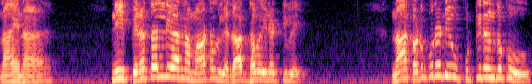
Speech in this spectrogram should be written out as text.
నాయన నీ పినతల్లి అన్న మాటలు యథార్థమైనట్టివే. నా కడుపున నీవు పుట్టినందుకు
